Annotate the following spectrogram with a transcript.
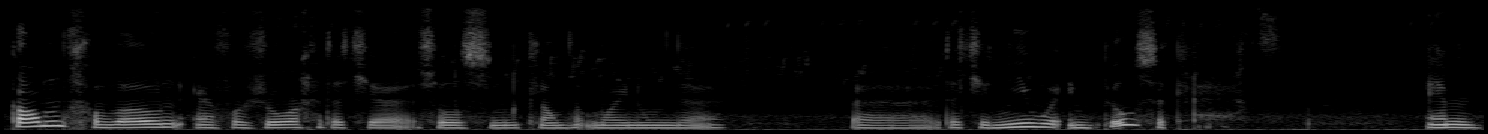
kan gewoon ervoor zorgen dat je, zoals een klant het mooi noemde, uh, dat je nieuwe impulsen krijgt. En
